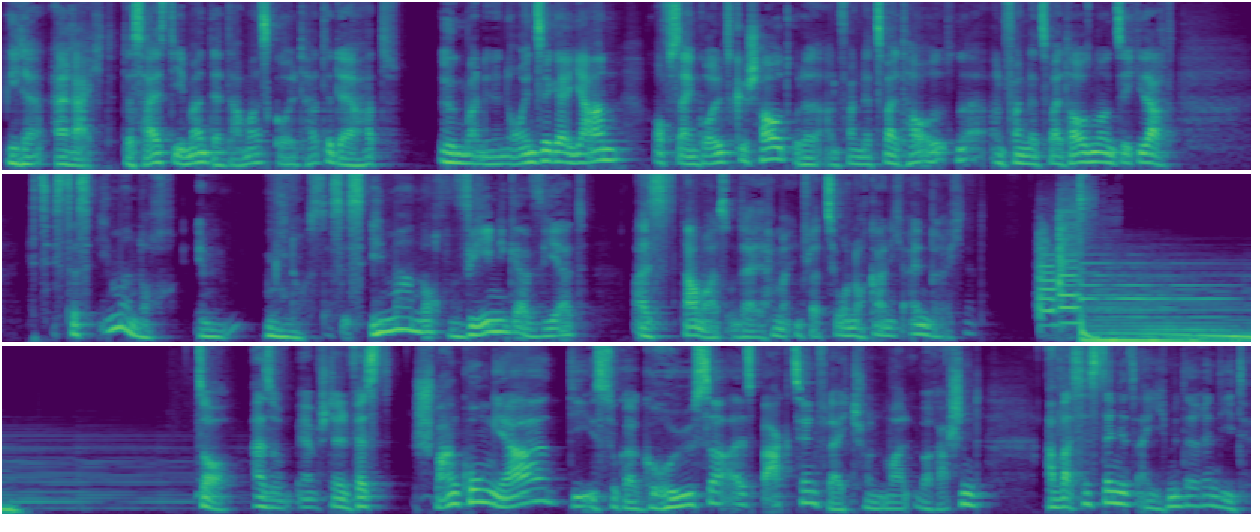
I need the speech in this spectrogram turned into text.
wieder erreicht. Das heißt, jemand, der damals Gold hatte, der hat irgendwann in den 90er Jahren auf sein Gold geschaut oder Anfang der 2000, Anfang der 2000er und sich gedacht, jetzt ist das immer noch im Minus. Das ist immer noch weniger wert als damals. Und da haben wir Inflation noch gar nicht einberechnet. So, also wir stellen fest, Schwankungen, ja, die ist sogar größer als bei Aktien, vielleicht schon mal überraschend. Aber was ist denn jetzt eigentlich mit der Rendite?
